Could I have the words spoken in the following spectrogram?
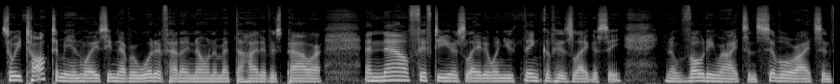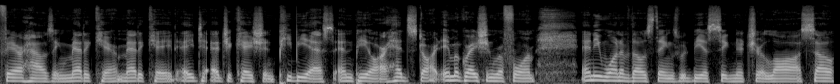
so he talked to me in ways he never would have had I known him at the height of his power. And now, 50 years later, when you think of his legacy, you know, voting rights and civil rights and fair housing, Medicare, Medicaid, aid to education, PBS, NPR, Head Start, immigration reform, any one of those things would be a signature law. So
